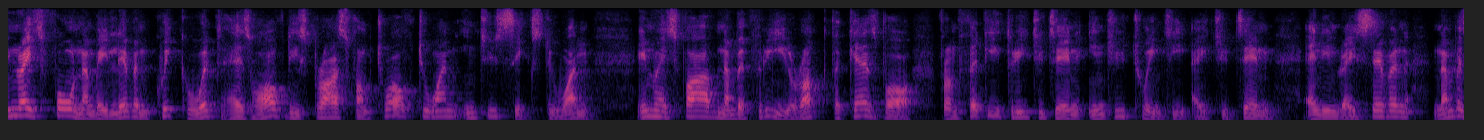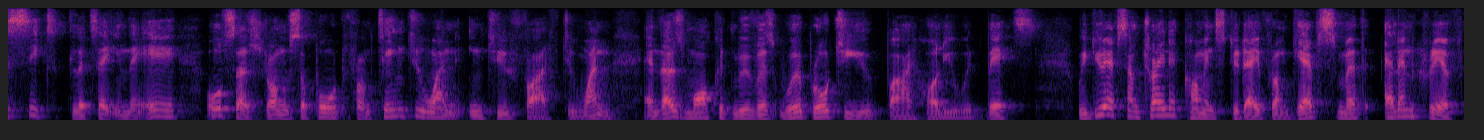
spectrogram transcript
In race 4, number 11, Quick Wit has halved his price from 12 to 1 into 6 to 1. In race 5, number 3, Rock the Casbah from 33 to 10 into 28 to 10. And in race 7, number 6, Glitter in the Air, also strong support from 10 to 1 into 5 to 1. And those market movers were brought to you by Hollywood Bets. We do have some trainer comments today from Gav Smith, Alan Greeff,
